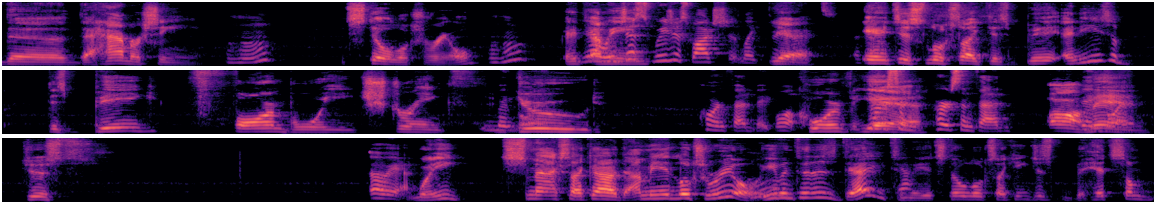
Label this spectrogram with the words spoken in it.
The the hammer scene hmm it still looks real. hmm It, yeah I we mean, just we just watched it like yeah, ago. it just looks like this big and he's a this big farm boy strength Big boy. dude corn fed big well corn person yeah person fed oh big boy. man just oh yeah when he smacks that guy i mean it looks real Mhm. even to this day to Yeah. me it still looks like he just hit some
